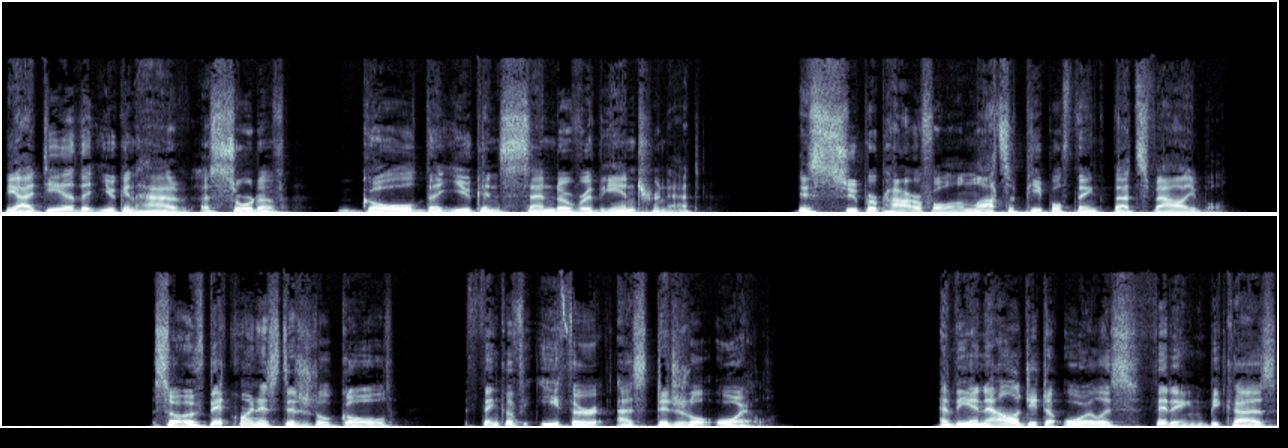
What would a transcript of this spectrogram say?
The idea that you can have a sort of gold that you can send over the internet is super powerful, and lots of people think that's valuable. So if Bitcoin is digital gold, think of Ether as digital oil. And the analogy to oil is fitting because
